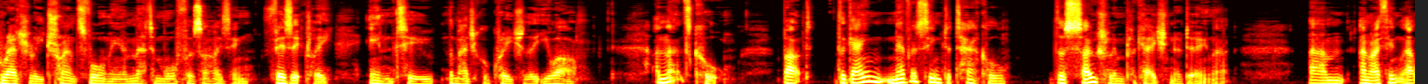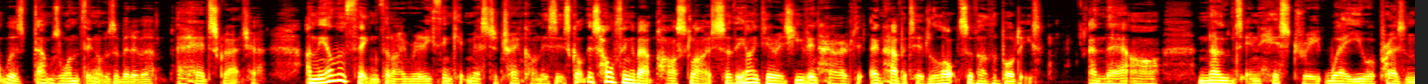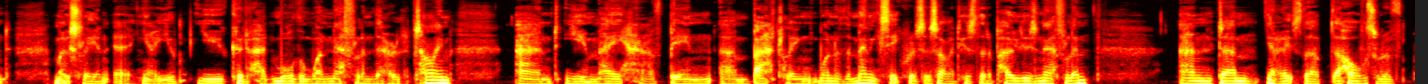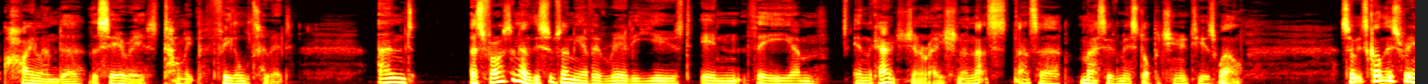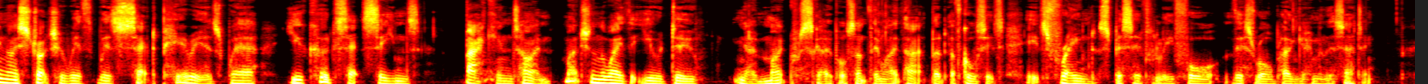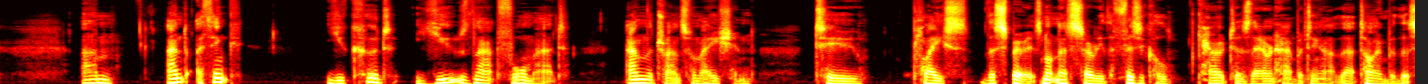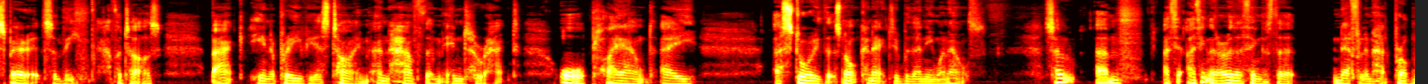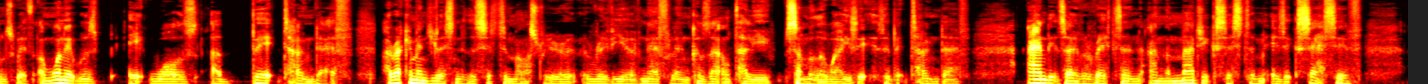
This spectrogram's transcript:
gradually transforming and metamorphosizing physically into the magical creature that you are. And that's cool. But the game never seemed to tackle the social implication of doing that. Um, and I think that was that was one thing that was a bit of a, a, head scratcher. And the other thing that I really think it missed a trick on is it's got this whole thing about past lives. So the idea is you've inherited, inhabited lots of other bodies, and there are nodes in history where you were present. Mostly, in, uh, you know, you you could have had more than one Nephilim there at a time, and you may have been um, battling one of the many secret societies that opposes Nephilim. And um, you know, it's the the whole sort of Highlander, the series type feel to it. And as far as I know, this was only ever really used in the um, in the character generation, and that's that's a massive missed opportunity as well. So it's got this really nice structure with with set periods where you could set scenes back in time, much in the way that you would do, you know, microscope or something like that. But of course, it's it's framed specifically for this role playing game in this setting. Um, and I think you could use that format and the transformation to place the spirits, not necessarily the physical characters they're inhabiting at that time, but the spirits and the avatars back in a previous time and have them interact or play out a a story that's not connected with anyone else. So um, I, th- I think there are other things that Nephilim had problems with, and one it was it was a bit tone deaf. I recommend you listen to the System Mastery re- review of Nephilim because that'll tell you some of the ways it is a bit tone deaf, and it's overwritten, and the magic system is excessive,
